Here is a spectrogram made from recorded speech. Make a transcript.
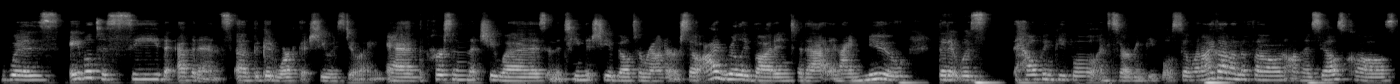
was able to see the evidence of the good work that she was doing and the person that she was and the team that she had built around her. So I really bought into that and I knew that it was helping people and serving people. So when I got on the phone on those sales calls,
